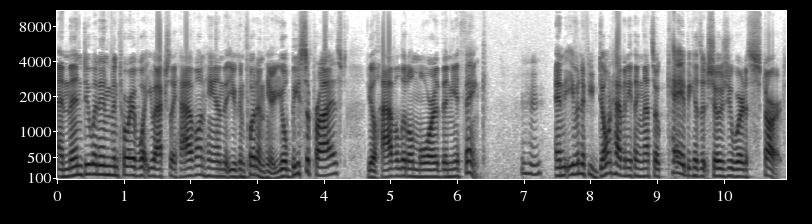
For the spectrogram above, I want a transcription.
and then do an inventory of what you actually have on hand that you can put in here. You'll be surprised. You'll have a little more than you think. Mm-hmm. And even if you don't have anything, that's okay because it shows you where to start.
